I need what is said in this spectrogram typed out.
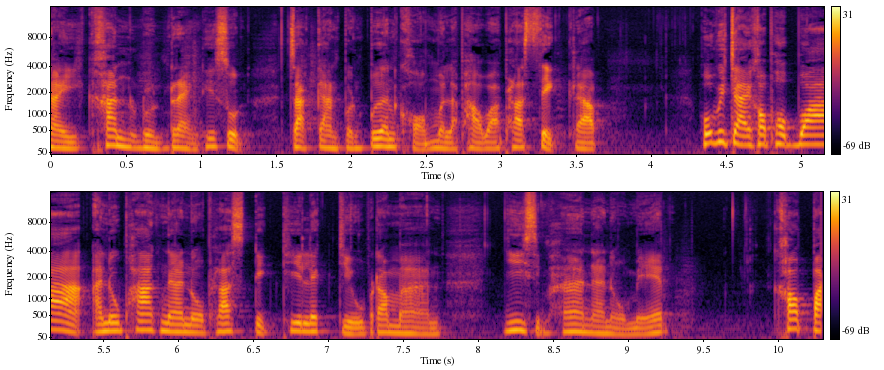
ในขั้นรุนแรงที่สุด จากการปนเปื้อนของมลภาวะพลาสติกครับผู้วิจัยเขาพบว่าอนุภาคนาโนพลาสติกที่เล็กจิ๋วประมาณ 25 นาโนเมตร เข้าไป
